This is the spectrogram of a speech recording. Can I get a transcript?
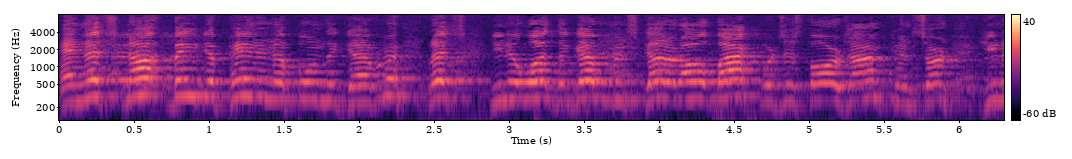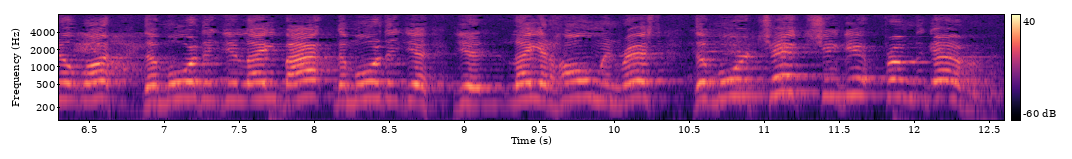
And let's not be dependent upon the government. Let's, you know what? The government's got it all backwards as far as I'm concerned. You know what? The more that you lay back, the more that you, you lay at home and rest, the more checks you get from the government.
